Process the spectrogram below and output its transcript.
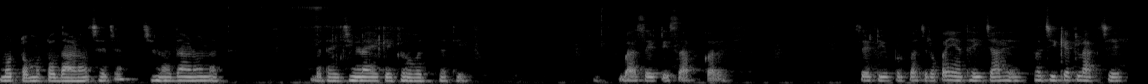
મોટો મોટો દાણો છે, જો. ઝીણો દાણો નથી. બધા ઝીણા કે ઘવત નથી. બા શેટી સાફ કરે. શેટી ઉપર કચરો કયા થઈ જાહે? હજી કેટલાક છે?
